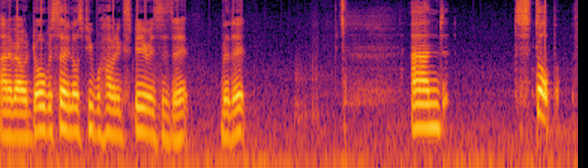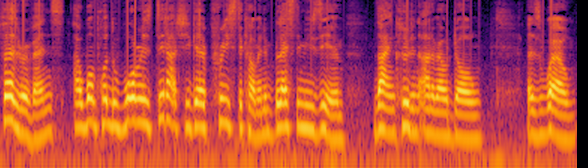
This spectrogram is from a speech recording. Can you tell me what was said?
uh, Annabelle doll, but certainly lots of people haven't experienced it with it. And to stop further events, at one point the Warrens did actually get a priest to come in and bless the museum, that including Annabelle doll as well,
